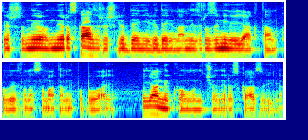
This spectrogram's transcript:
Ти ж не, не розказуєш людині, людина не зрозуміє, як там, коли вона сама там не побуває. Я нікому нічого не розказую. Я,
